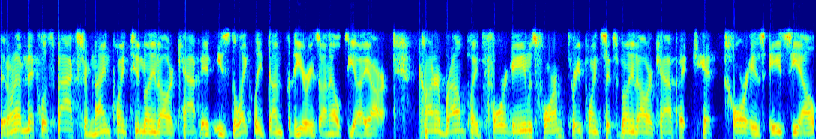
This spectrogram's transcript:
They don't have Nicklas Backstrom, $9.2 million cap hit. He's likely done for the year. He's on LTIR. Connor Brown played four games for him, $3.6 million cap hit, tore his ACL,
